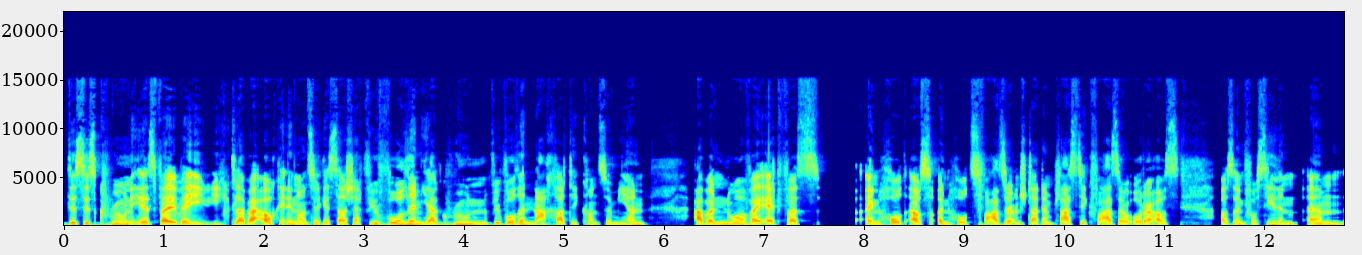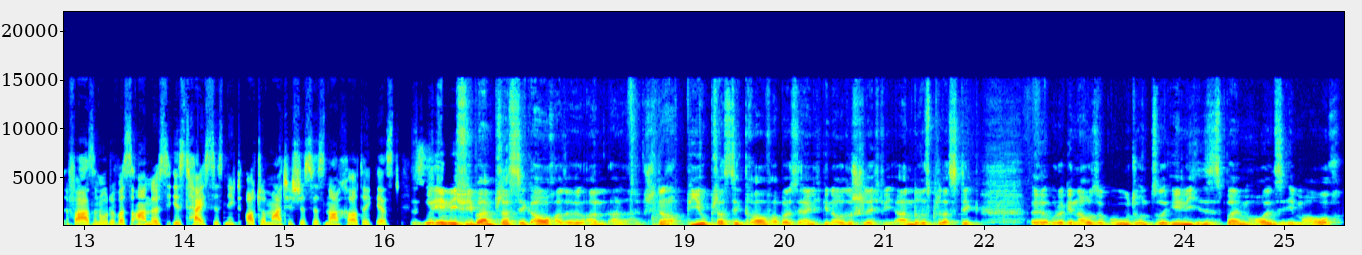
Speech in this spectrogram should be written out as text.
dass es grün ist, weil, weil ich, ich glaube auch in unserer Gesellschaft, wir wollen ja grün, wir wollen nachhaltig konsumieren, aber nur weil etwas ein Holz, aus ein Holzfaser anstatt ein Plastikfaser oder aus, aus einem fossilen ähm, Fasern oder was anderes ist, heißt es nicht automatisch, dass es nachhaltig ist. Das ist so ähnlich wie beim Plastik auch. Also steht dann auch Bioplastik drauf, aber es ist eigentlich genauso schlecht wie anderes Plastik äh, oder genauso gut. Und so ähnlich ist es beim Holz eben auch.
